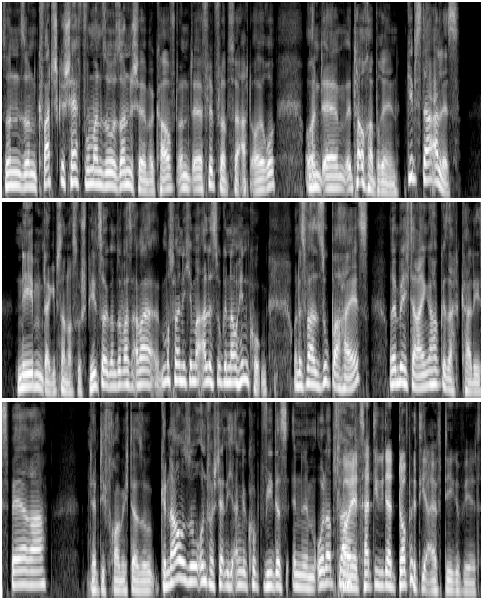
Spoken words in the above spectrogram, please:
so ein, so ein Quatschgeschäft, wo man so Sonnenschirme kauft und äh, Flipflops für 8 Euro und ähm, Taucherbrillen. Gibt's da alles. Neben, da gibt's auch noch so Spielzeug und sowas, aber muss man nicht immer alles so genau hingucken. Und es war super heiß. Und dann bin ich da reingehauen und gesagt, Kalispera, Der hat die Frau mich da so genauso unverständlich angeguckt, wie das in einem Toll, Urlaubsland. jetzt hat die wieder doppelt die AfD gewählt.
